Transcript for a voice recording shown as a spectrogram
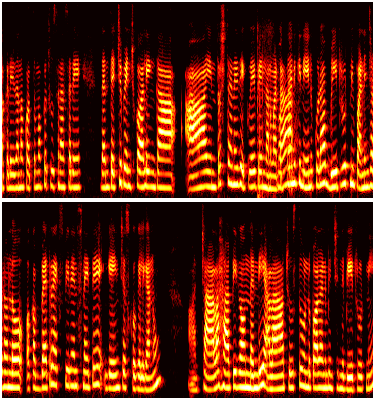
అక్కడ ఏదైనా కొత్త మొక్క చూసినా సరే దాన్ని తెచ్చి పెంచుకోవాలి. ఇంకా ఆ ఇంట్రెస్ట్ అనేది ఎక్కువైపోయింది అనమాట దానికి నేను కూడా బీట్రూట్ని పండించడంలో ఒక బెటర్ ఎక్స్పీరియన్స్ని అయితే గెయిన్ చేసుకోగలిగాను. చాలా హ్యాపీగా ఉందండి. అలా చూస్తూ ఉండిపోవాలనిపించింది బీట్రూట్ని.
